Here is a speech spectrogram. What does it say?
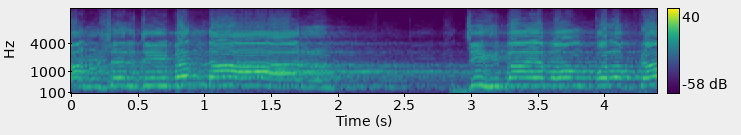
মানুষের যেই বান্দার জিহবা এবং কলপটা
